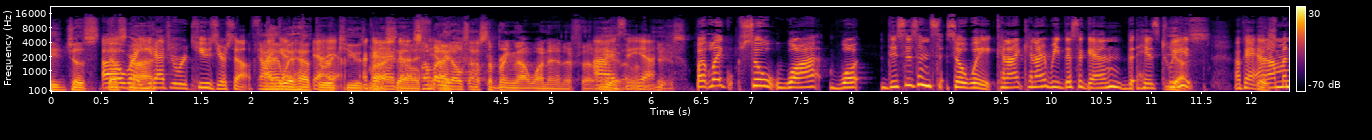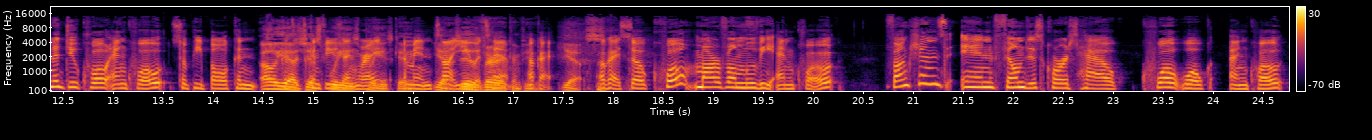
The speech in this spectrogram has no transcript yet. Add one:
I just Oh, right. not, You'd have to recuse yourself. I get would it. have to Yeah, yeah. recuse Okay, I got it. myself. Somebody I- else has to bring that one in if that. I see, the yeah. case. But like, so what? What? This isn't. So wait, can I can I read this again? th- His tweet. Yes. Okay, and I'm going to do quote and quote so people can. Oh yeah, it's yes, confusing, please, right? please, I mean, it's Yes, not you, is it's very him. confusing. Okay. Yes. Okay, so quote Marvel movie end quote functions in film discourse how quote woke end quote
